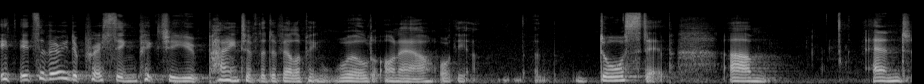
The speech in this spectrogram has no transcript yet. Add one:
It, it's a very depressing picture you paint of the developing world on our, or the uh, doorstep. Um, and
